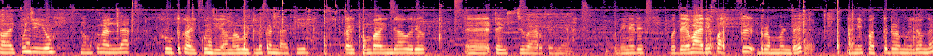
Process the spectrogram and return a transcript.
കായ്ക്കും ചെയ്യും. നമുക്ക് നല്ല ഫ്രൂട്ട് കഴിക്കുകയും ചെയ്യാം. നമ്മൾ വീട്ടിലൊക്കെ ഉണ്ടാക്കി കഴിക്കുമ്പോൾ അതിന്റെ ആ ഒരു ടേസ്റ്റ് വേറെ തന്നെയാണ്. അപ്പം ഇതിനൊരു ഇതേമാതിരി പത്ത് ഡ്രം ഉണ്ട്. ഞാൻ ഈ പത്ത് ഡ്രമ്മിലൊന്ന്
